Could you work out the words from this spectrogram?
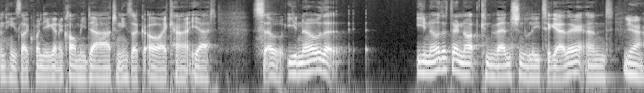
and he's like, "When are you going to call me dad?" And he's like, "Oh, I can't yet." So you know that you know that they're not conventionally together, and Yeah.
